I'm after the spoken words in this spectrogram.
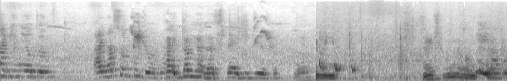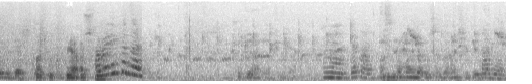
faytona biniyordun. Ay nasıl okudun? Faytonla askere gidiyordum. Neyse bunlar olmuş. Ne ya bunu göster. Fotokopi aslında. Amerika'dan. Çok iyi abi. Hı, değil mi? Aslında mangal olsa daha şey değil. Tabii.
